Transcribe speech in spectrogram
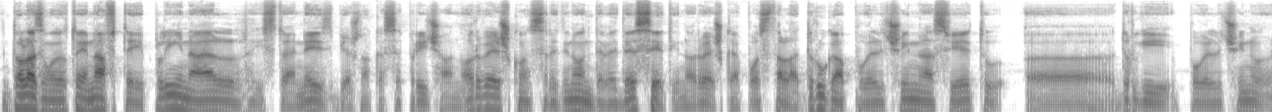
Dolazimo do te nafte i plina, jel, isto je neizbježno kad se priča o Norveškom. Sredinom 90. Norveška je postala druga po veličini na svijetu, uh, drugi po veličinu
